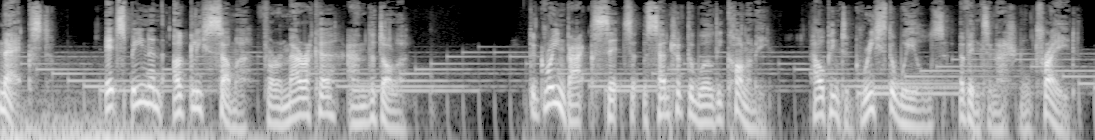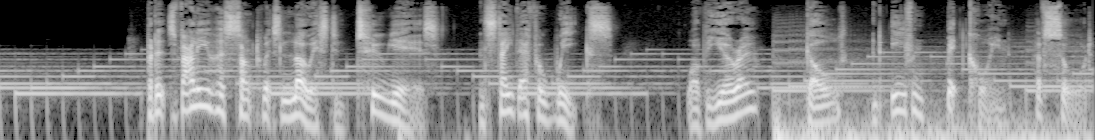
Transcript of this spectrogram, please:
Next, it's been an ugly summer for America and the dollar. The greenback sits at the centre of the world economy, helping to grease the wheels of international trade. But its value has sunk to its lowest in two years and stayed there for weeks, while the euro, gold, and even Bitcoin have soared.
